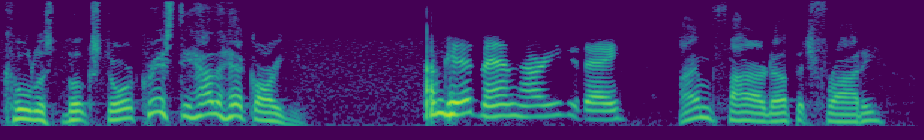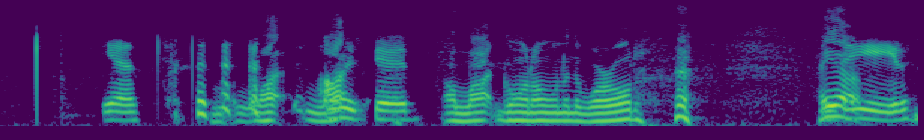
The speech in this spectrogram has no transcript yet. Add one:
coolest bookstore. Christy, how the heck are you? I'm good, man. How are you today? I'm fired up. It's Friday. Yes. lot, lot, Always good. A lot going on in the world. hey, uh, Indeed. Uh,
